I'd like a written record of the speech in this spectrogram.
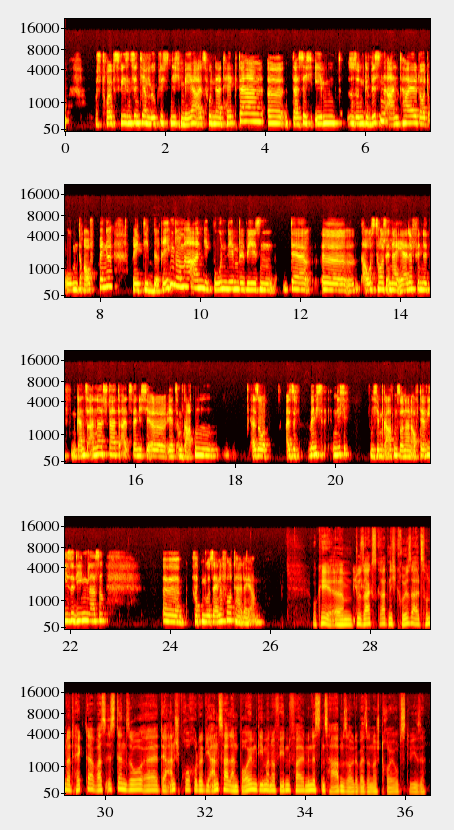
Sträubswiesen sind ja möglichst nicht mehr als 100 Hektar, äh, dass ich eben so einen gewissen Anteil dort oben drauf bringe, regt die Regenwürmer an, die Bodenlebewesen. Der äh, Austausch in der Erde findet ganz anders statt, als wenn ich äh, jetzt im Garten, also, also wenn ich nicht, nicht im Garten, sondern auf der Wiese liegen lasse, hat nur seine Vorteile, ja. Okay, ähm, du sagst gerade nicht größer als 100 Hektar. Was ist denn so äh, der Anspruch oder die Anzahl an Bäumen, die man auf jeden Fall mindestens haben sollte bei so einer Streuobstwiese?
